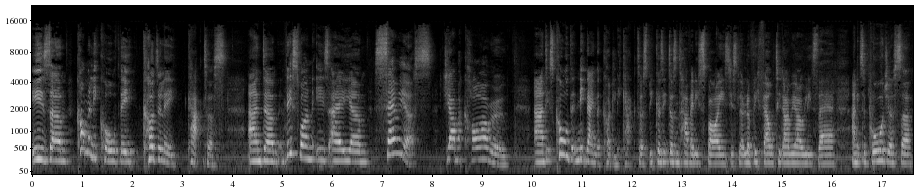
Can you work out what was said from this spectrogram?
is um, commonly called the cuddly cactus. And um, this one is a um, Cereus jamacaru. And it's called, nicknamed the cuddly cactus because it doesn't have any spines, just the lovely felted areoles there. And it's a gorgeous uh,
